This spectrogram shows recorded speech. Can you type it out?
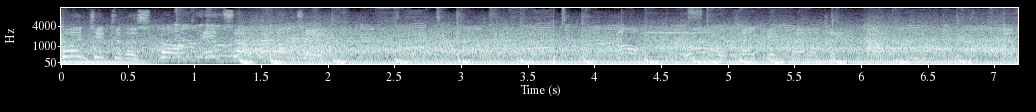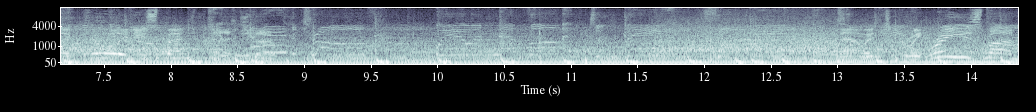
pointed to the spot. It's a penalty. Oh, well taken penalty. And a coolly dispatched touch though. Now it's Griezmann.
